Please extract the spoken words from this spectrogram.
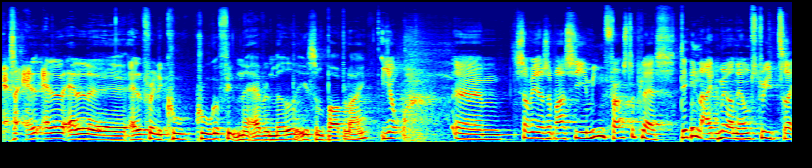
Altså alle, alle, alle, øh, alle Freddy Kru- Krueger-filmene er vel med i som bobler, ikke? Jo. Øhm, så vil jeg så bare sige, at min første plads, det er Nightmare on Elm Street 3.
